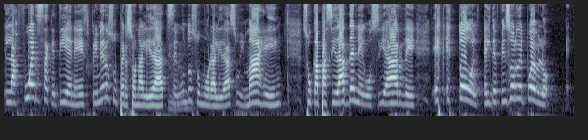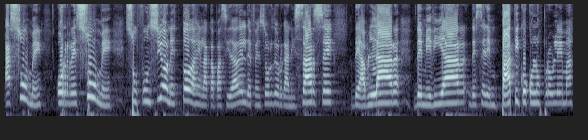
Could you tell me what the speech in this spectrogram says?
la fuerza que tiene es primero su personalidad, segundo su moralidad, su imagen, su capacidad de negociar, de es, es todo. El, el defensor del pueblo asume o resume sus funciones todas en la capacidad del defensor de organizarse, de hablar, de mediar, de ser empático con los problemas,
